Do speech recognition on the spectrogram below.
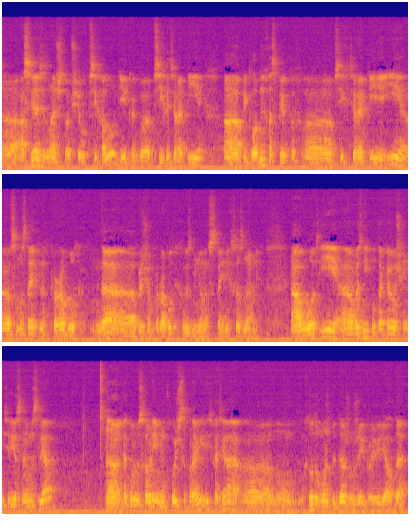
о связи, значит, вообще вот психологии, как бы психотерапии, прикладных аспектов психотерапии и самостоятельных проработках, да, причем проработках в измененных состояниях сознания. Вот. И возникла такая очень интересная мысля, а, которую со временем хочется проверить, хотя а, ну, кто-то, может быть, даже уже и проверял, да.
